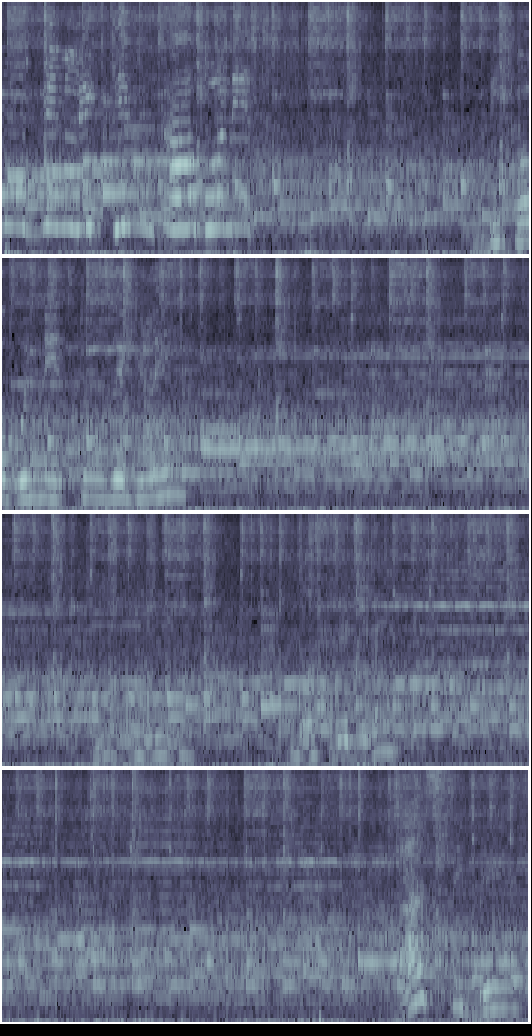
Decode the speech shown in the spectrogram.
moving leaking carbonate. Bicarbonate to regulate. Kidney must regulate. Acid base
